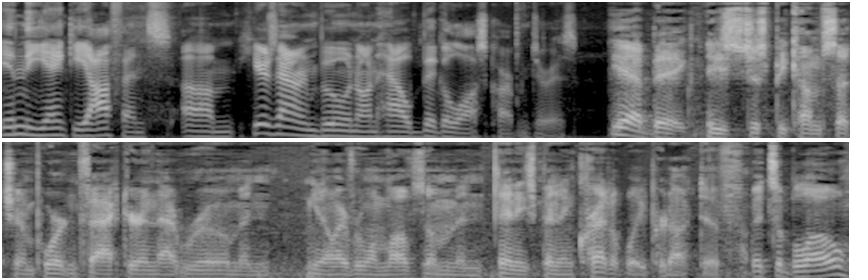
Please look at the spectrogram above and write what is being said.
in the Yankee offense. Um, here's Aaron Boone on how big a loss Carpenter is. Yeah, big. He's just become such an important factor in that room, and you know everyone loves him, and, and he's been incredibly productive. It's a blow,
